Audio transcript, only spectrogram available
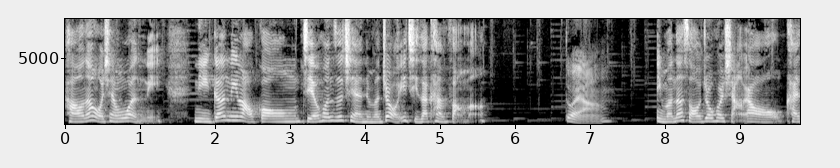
好，那我先问你，你跟你老公结婚之前，你们就有一起在看房吗？对啊，你们那时候就会想要开，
